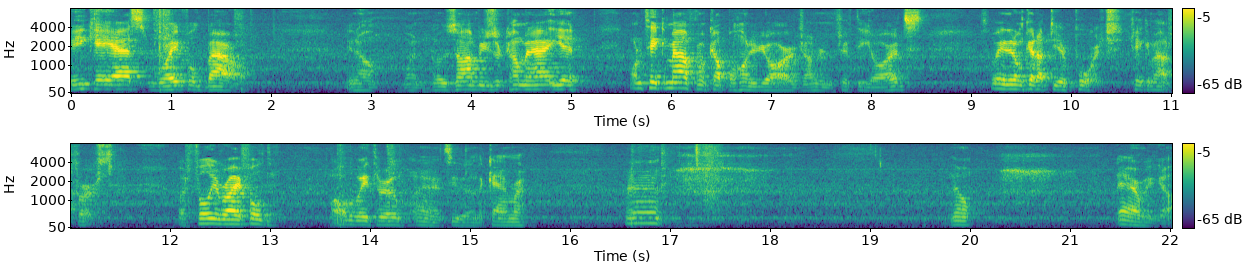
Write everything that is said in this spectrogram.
VKS rifled barrel. You know, when those zombies are coming at you, you want to take them out from a couple hundred yards, 150 yards. This way they don't get up to your porch. Take them out first. But fully rifled, all the way through. I don't see that on the camera. Uh. There we go.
